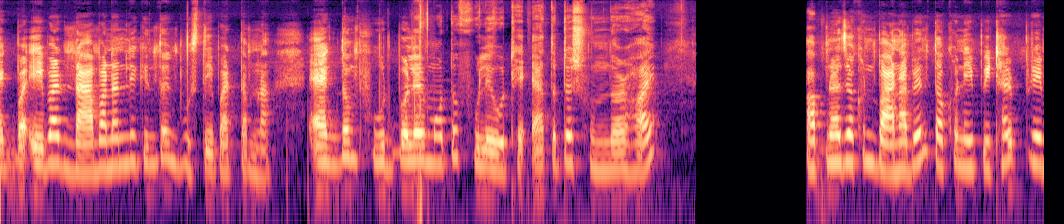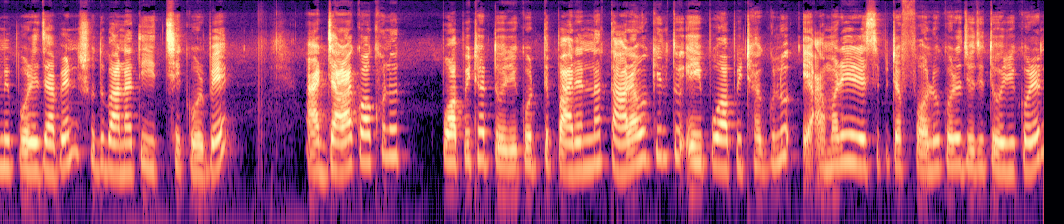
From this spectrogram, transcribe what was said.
একবার, এবার না বানালে কিন্তু আমি বুঝতেই পারতাম না। একদম ফুটবলের মতো ফুলে ওঠে, এতটা সুন্দর হয়। আপনারা যখন বানাবেন, তখন এই পিঠার প্রেমে পড়ে যাবেন, শুধু বানাতে ইচ্ছে করবে। আর যারা কখনো পোয়া পিঠা তৈরি করতে পারেন না, তারাও কিন্তু এই পোয়া পিঠাগুলো আমার এই রেসিপিটা ফলো করে যদি তৈরি করেন,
